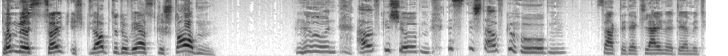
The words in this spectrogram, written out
Dummes Zeug, ich glaubte, du wärst gestorben. Nun, aufgeschoben ist nicht aufgehoben, sagte der Kleine, der mit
